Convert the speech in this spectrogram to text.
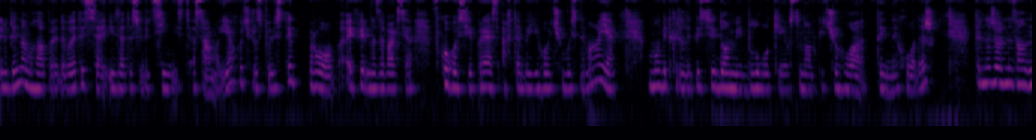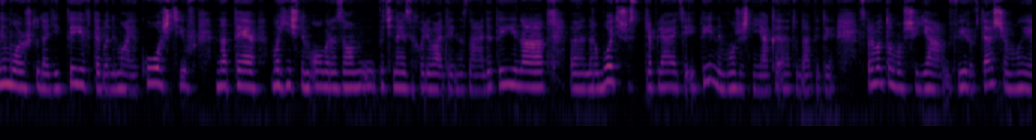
людина могла передивитися і взяти собі цінність. А саме я хочу розповісти про ефір, називався В когось є прес, а в тебе його чомусь немає. Ми відкрили підсвідомі блоки установки, чого ти не ходиш. Тренажерний зал не можеш туди дійти, в тебе немає коштів на те магічним образом починає захворювати, не знаю, дитина, е, на роботі щось трапляється, і ти не можеш ніяк е, туди піти. Справа в тому, що я вірю в те, що ми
